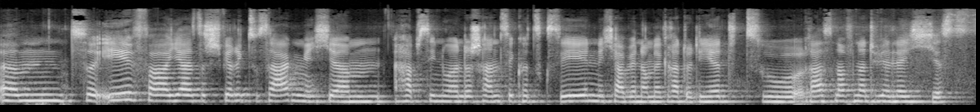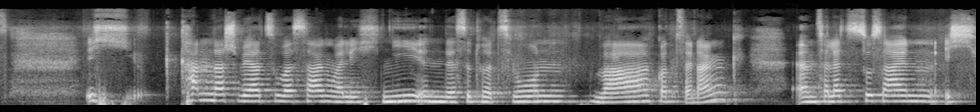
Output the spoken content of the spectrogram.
Ähm, zur Eva, ja, es ist schwierig zu sagen. Ich ähm, habe sie nur an der Schanze kurz gesehen. Ich habe ihr nochmal gratuliert. Zu Rasnov natürlich. Es, ich kann da schwer zu was sagen, weil ich nie in der Situation war, Gott sei Dank, ähm, verletzt zu sein. Ich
